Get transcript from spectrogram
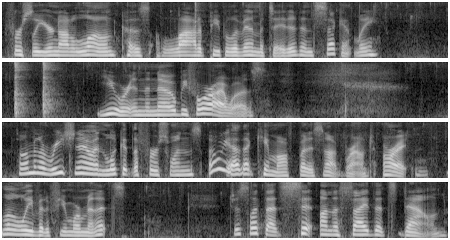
firstly, you're not alone because a lot of people have imitated. And secondly, you were in the know before I was. So I'm going to reach now and look at the first ones. Oh, yeah, that came off, but it's not browned. All right, I'm going to leave it a few more minutes. Just let that sit on the side that's down.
